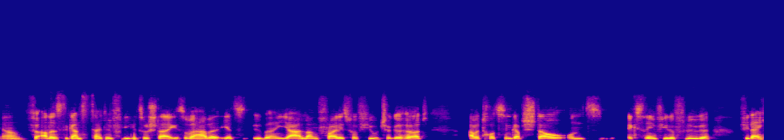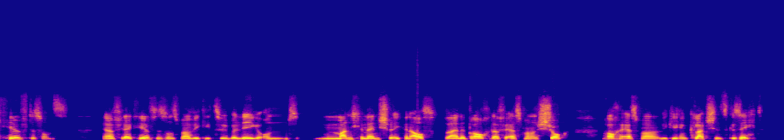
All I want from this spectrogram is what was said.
ja, für alles die ganze Zeit in Fliege zu steigen. So, wir haben jetzt über ein Jahr lang Fridays for Future gehört, aber trotzdem gab es Stau und extrem viele Flüge. Vielleicht hilft es uns. Ja, vielleicht hilft es uns mal wirklich zu überlegen. Und manche Menschen, ich bin auch so eine, brauchen dafür erstmal einen Schock, brauchen mhm. erstmal wirklich einen Klatsch ins Gesicht,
